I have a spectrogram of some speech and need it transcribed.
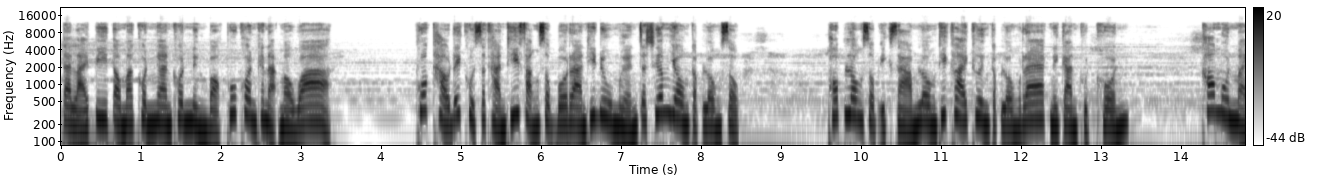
แต่หลายปีต่อมาคนงานคนหนึ่งบอกผู้คนขณะมาว่าพวกเขาได้ขุดสถานที่ฝังศพโบราณที่ดูเหมือนจะเชื่อมโยงกับโลงศพ พบโลงศพอีกสามโลงที่คล้ายคลึงกับโลงแรกในการขุดค้น ข้อมูลใหม่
